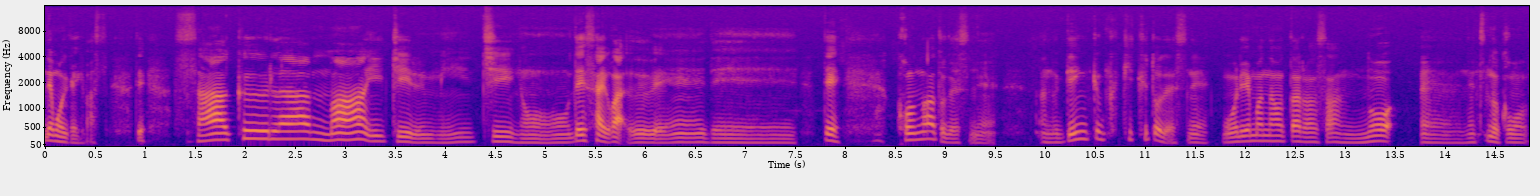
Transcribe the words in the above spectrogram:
で、もう一回いきます。で、桜舞い散る道の。で、最後は上で。で、この後ですね、あの原曲聴くとですね、森山直太朗さんの、えー、熱のこもっ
